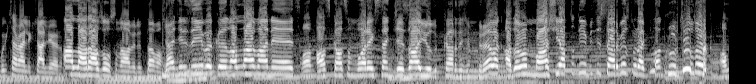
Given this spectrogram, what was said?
Bu seferlik sallıyorum. Allah razı olsun amirim tamam. Kendinize iyi bakın. Allah'a emanet. Lan az kalsın Varex'ten ceza yiyorduk kardeşim. Şuraya bak adamın maaşı yattı diye bizi serbest bıraktı lan. Kurtulduk. Allah,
